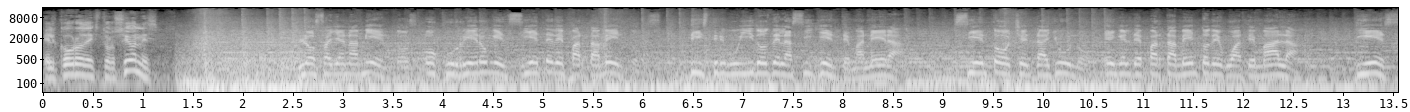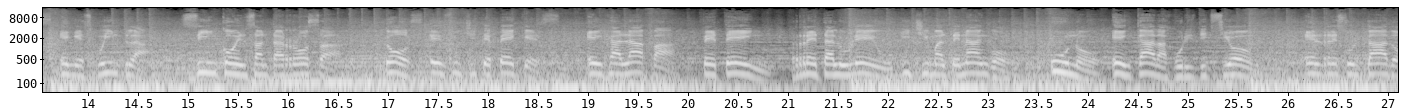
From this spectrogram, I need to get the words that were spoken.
el cobro de extorsiones. Los allanamientos ocurrieron en siete departamentos, distribuidos de la siguiente manera. 181 en el departamento de Guatemala, 10 en Escuintla, 5 en Santa Rosa, dos en Suchitepeques, en Jalapa, Petén, Retaluleu y Chimaltenango, uno en cada jurisdicción. El resultado,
